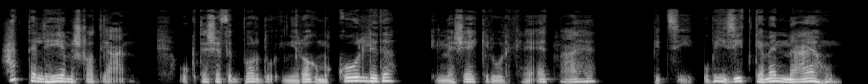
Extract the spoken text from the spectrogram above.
حتى اللي هي مش راضية عنه. واكتشفت برضه إن رغم كل ده المشاكل والخناقات معاها بتزيد وبيزيد كمان معاهم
